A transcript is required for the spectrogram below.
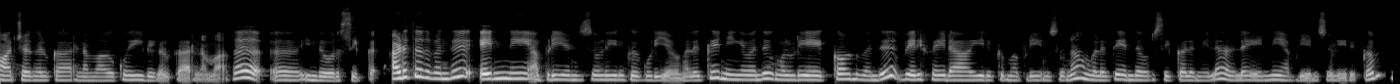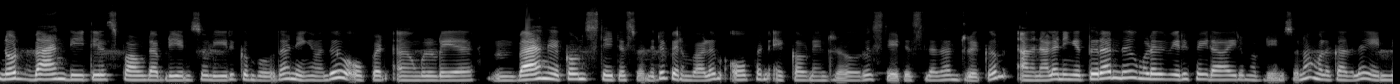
மாற்றங்கள் காரணமாக, குறியீடுகள் காரணமாக இந்த ஒரு சிக்கல். அடுத்தது வந்து என்னி அப்படின்னு சொல்லி இருக்கக்கூடியவங்களுக்கு நீங்கள் வந்து உங்களுடைய அக்கவுண்ட் வந்து வெரிஃபைடாக இருக்கும் அப்படின்னு சொன்னால் உங்களுக்கு எந்த ஒரு சிக்கலும் இல்லை அதில் என்ன அப்படின்னு சொல்லி இருக்கும். நோட் பேங்க் டீட்டெயில்ஸ் ஃபவுண்ட் அப்படின்னு சொல்லி இருக்கும்போது தான் நீங்கள் வந்து ஓப்பன் உங்களுடைய பேங்க் அக்கவுண்ட் ஸ்டேட்டஸ் வந்துட்டு பெரும்பாலும் ஓப்பன் அக்கவுண்ட் என்ற ஒரு ஸ்டேட்டஸில் தான் இருக்கும் அதனால் நீங்கள் திறந்து உங்களது வெரிஃபைட் ஆயிரும் அப்படின்னு சொன்னால் உங்களுக்கு அதில் என்ன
